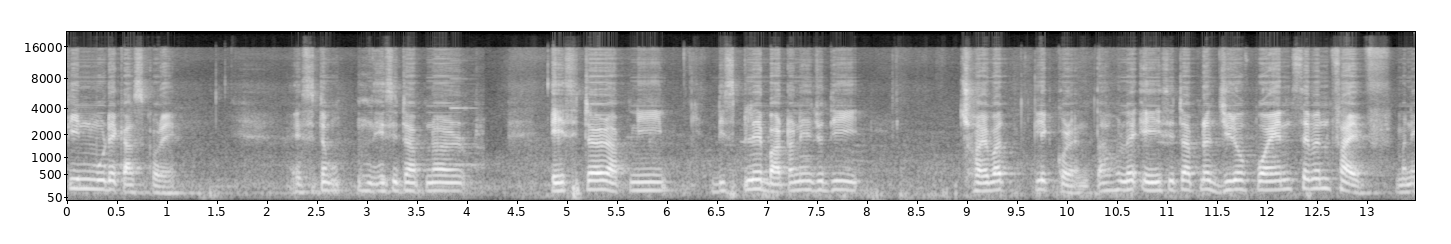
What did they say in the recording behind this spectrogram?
তিন মুডে কাজ করে। এসিটা এসিটা আপনার এসিটার আপনি ডিসপ্লে বাটনে যদি ছয়বার ক্লিক করেন, তাহলে এই এসিটা আপনার জিরো পয়েন্ট সেভেন ফাইভ মানে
